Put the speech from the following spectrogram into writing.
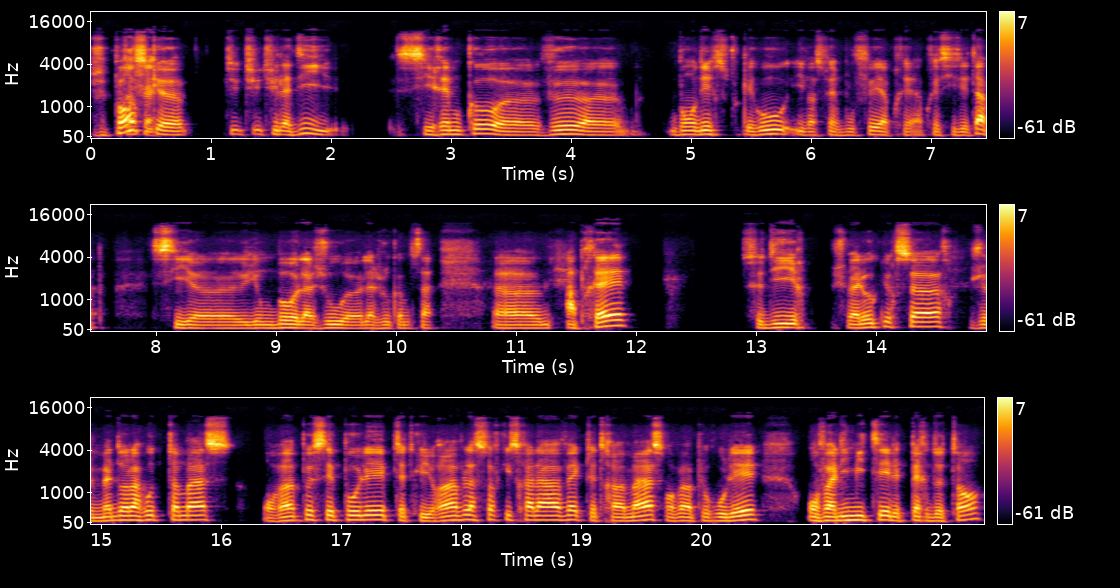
Je pense que, tu, tu, l'as dit, si Remco euh, veut euh, bondir sur toutes les roues, il va se faire bouffer après, après six étapes, si euh, Jumbo la joue, la joue comme ça. Après, se dire, je vais aller au curseur, je vais me mettre dans la route Thomas, on va un peu s'épauler, peut-être qu'il y aura un Vlasov qui sera là avec, peut-être un Mas, on va un peu rouler, on va limiter les pertes de temps.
